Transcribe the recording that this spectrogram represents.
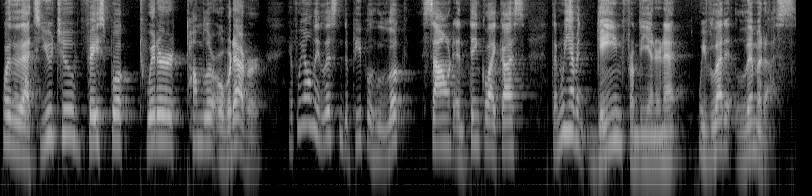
whether that's YouTube, Facebook, Twitter, Tumblr, or whatever, if we only listen to people who look, sound, and think like us, then we haven't gained from the internet, we've let it limit us.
